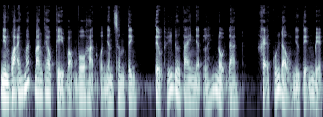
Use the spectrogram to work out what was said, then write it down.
Nhìn qua ánh mắt mang theo kỳ vọng vô hạn của nhân sâm tinh, Tiểu Thúy đưa tay nhận lấy nội đan, Khẽ cúi đầu như tiễn biệt.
